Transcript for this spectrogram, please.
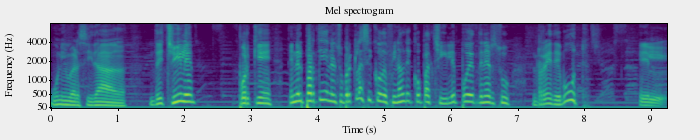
Universidad de Chile. Porque en el partido, en el Superclásico de final de Copa Chile, puede tener su redebut. El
